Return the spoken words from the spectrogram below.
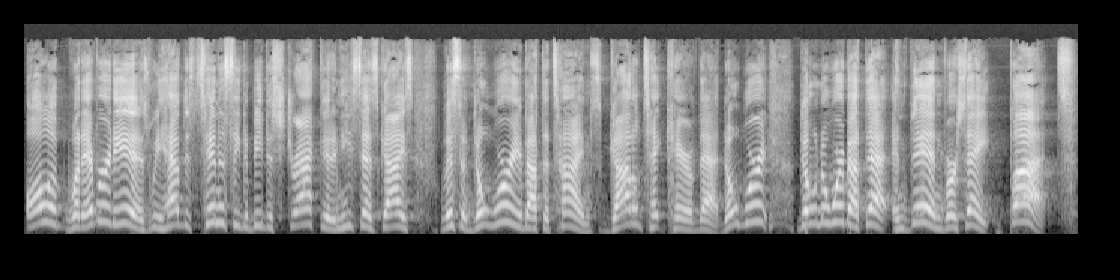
All of whatever it is, we have this tendency to be distracted. And he says, Guys, listen, don't worry about the times. God will take care of that. Don't worry, don't, don't worry about that. And then, verse 8, but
